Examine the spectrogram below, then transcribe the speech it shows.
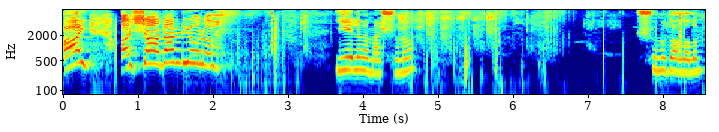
Ay aşağıdan diyorum. Yiyelim hemen şunu. Şunu da alalım.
